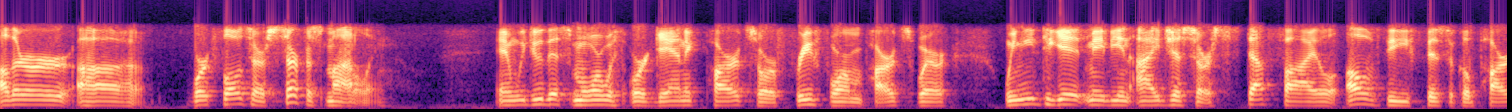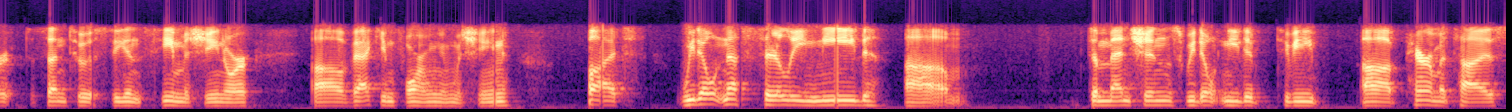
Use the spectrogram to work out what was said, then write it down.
Other uh, workflows are surface modeling. And we do this more with organic parts or freeform parts where we need to get maybe an IGES or step file of the physical part to send to a CNC machine or a vacuum forming machine, but we don't necessarily need um, dimensions. We don't need it to be uh, parametrized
